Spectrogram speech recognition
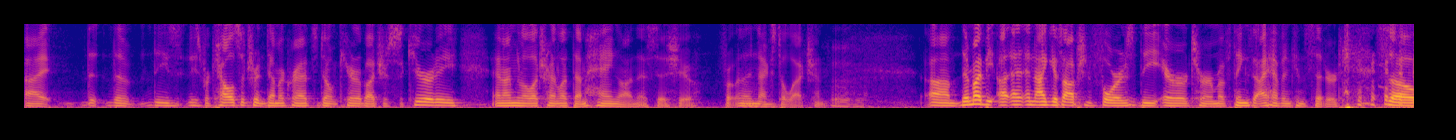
I, the, the these these recalcitrant Democrats don't care about your security, and I'm going to try and let them hang on this issue for the next election." Um, there might be, uh, and I guess option four is the error term of things that I haven't considered. so,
